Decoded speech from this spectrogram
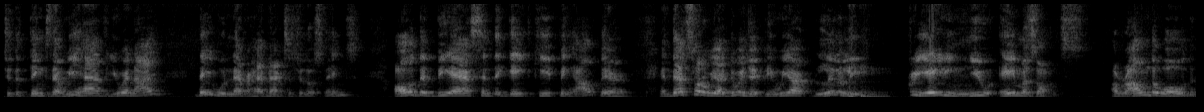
to the things that we have, you and I, they would never have access to those things. All the BS and the gatekeeping out there and that's what we are doing, JP. We are literally creating new Amazons around the world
